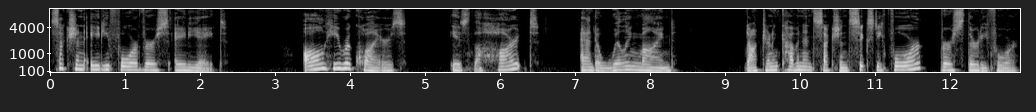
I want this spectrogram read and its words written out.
section 84, verse 88. All he requires is the heart and a willing mind. Doctrine and Covenants, section 64, verse 34.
